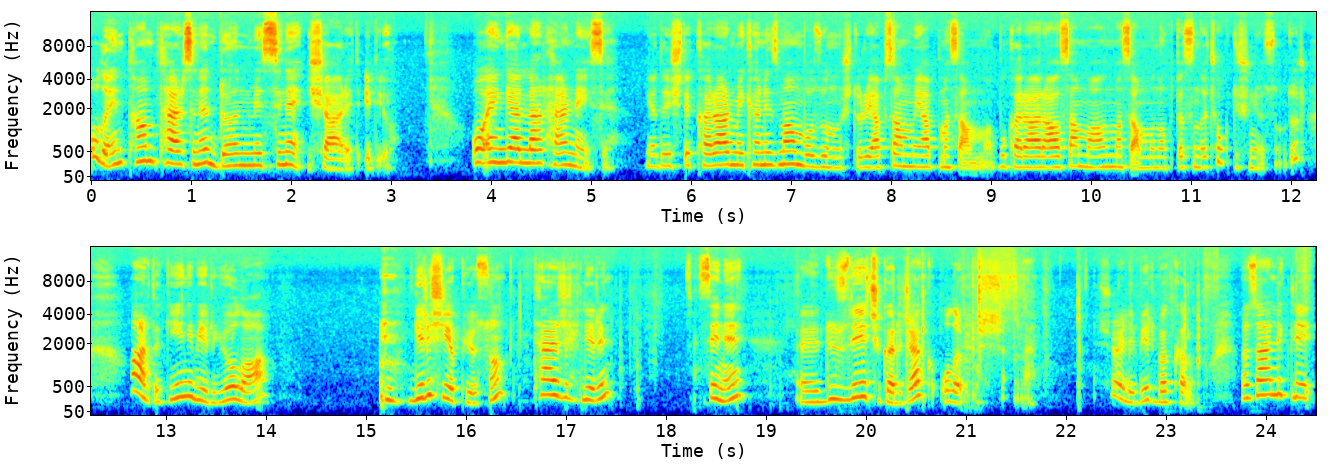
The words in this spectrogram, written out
olayın tam tersine dönmesine işaret ediyor. O engeller her neyse ya da işte karar mekanizman bozulmuştur. Yapsam mı yapmasam mı? Bu kararı alsam mı almasam mı noktasında çok düşünüyorsundur. Artık yeni bir yola giriş yapıyorsun. Tercihlerin seni e, düzlüğe çıkaracak olabilir. Şimdi şöyle bir bakalım. Özellikle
